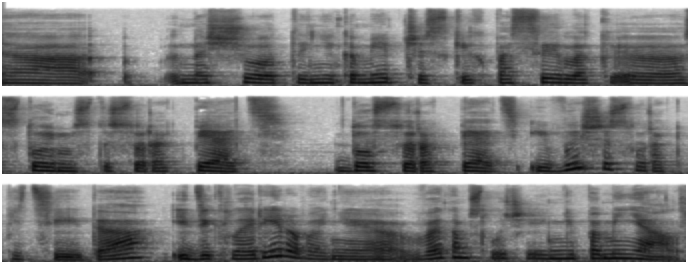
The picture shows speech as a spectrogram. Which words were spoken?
насчет некоммерческих посылок э, стоимостью 45 до 45 и выше 45, да, и декларирование в этом случае не поменялось.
